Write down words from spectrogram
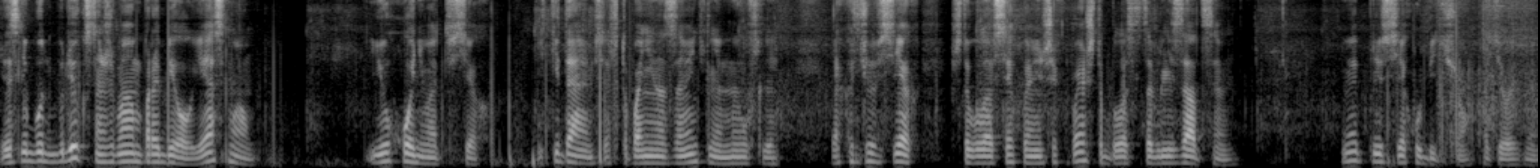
Если будет брюкс, нажимаем пробел. Ясно? И уходим от всех. И кидаемся, чтобы они нас заметили, мы ушли. Я хочу всех, чтобы было всех поменьше хп, чтобы была стабилизация. Ну и плюс всех убить еще хотелось бы.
